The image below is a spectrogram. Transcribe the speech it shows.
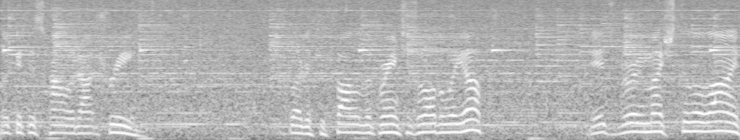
Look at this hollowed out tree. But if you follow the branches all the way up, it's very much still alive.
